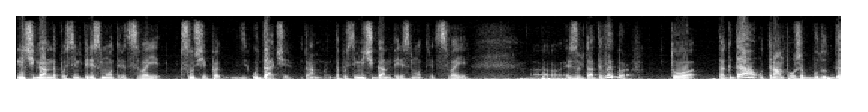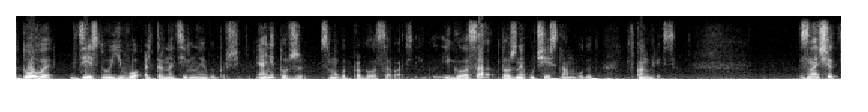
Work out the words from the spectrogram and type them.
Мичиган, допустим, пересмотрит свои, в случае удачи Трампа, допустим, Мичиган пересмотрит свои э, результаты выборов, то тогда у Трампа уже будут готовы к действию его альтернативные выборщики. И они тут же смогут проголосовать. И голоса должны учесть там будут в Конгрессе. Значит,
